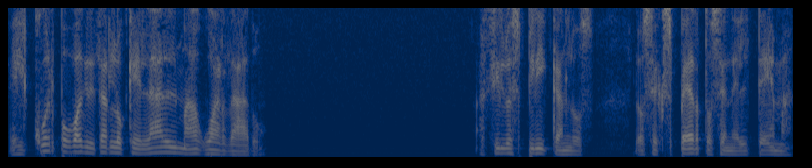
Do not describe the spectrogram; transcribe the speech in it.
El cuerpo va a gritar lo que el alma ha guardado. Así lo explican los, los expertos en el tema.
